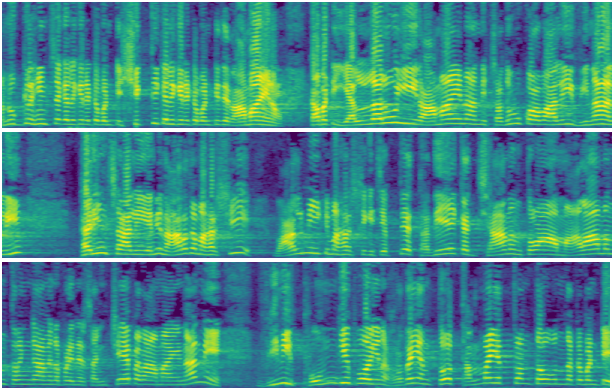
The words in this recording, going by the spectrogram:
అనుగ్రహించగలిగినటువంటి శక్తి కలిగినటువంటిది రామాయణం. కాబట్టి ఎల్లరూ ఈ రామాయణాన్ని చదువుకోవాలి వినాలి ధరించాలి అని నారద మహర్షి వాల్మీకి మహర్షికి చెప్తే తదేక ధ్యానంతో ఆ మాలామంత్రంగా వినపడిన సంక్షేప రామాయణాన్ని విని పొంగిపోయిన హృదయంతో తన్మయత్వంతో ఉన్నటువంటి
